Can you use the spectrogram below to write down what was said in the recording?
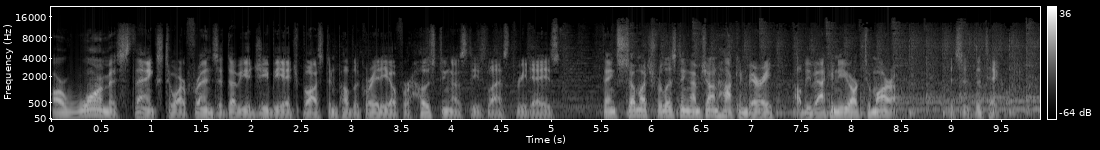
Our warmest thanks to our friends at WGBH Boston Public Radio for hosting us these last three days. Thanks so much for listening. I'm John Hockenberry. I'll be back in New York tomorrow. This is The Takeaway.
